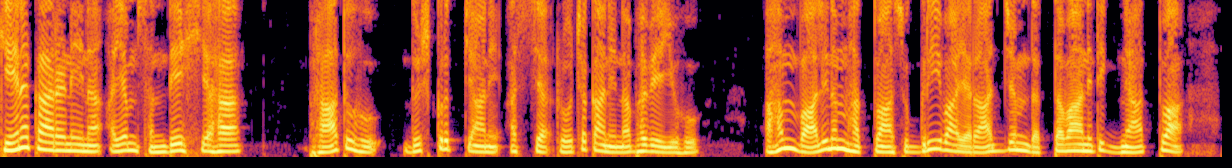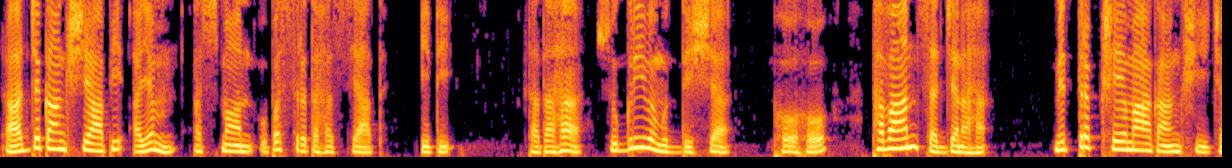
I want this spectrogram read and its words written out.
केन कारणेन अयम् सन्देह्यः? भ्रातुः दुष्कृत्यानि अस्य रोचकानि न भवेयुः। अहम् वालिनम् हत्वा सुग्रीवाय राज्यम् दत्तवानिति ज्ञात्वा राज्यकाङ्क्ष्यापि अयम् अस्मान् उपसृतः स्यात् इति। ततः सुग्रीवमुद्दिश्य भोः भवान् सज्जनः। मित्रक्षेमाकाङ्क्षी च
